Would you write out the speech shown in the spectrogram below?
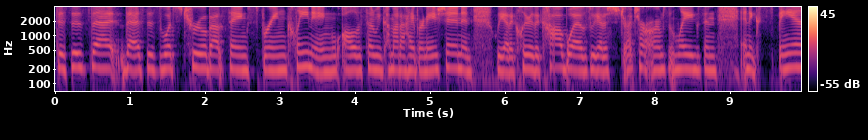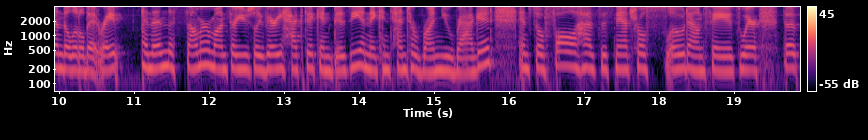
This is that this is what's true about saying spring cleaning. All of a sudden we come out of hibernation and we got to clear the cobwebs, we got to stretch our arms and legs and and expand a little bit, right? And then the summer months are usually very hectic and busy, and they can tend to run you ragged. And so fall has this natural slowdown phase where the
